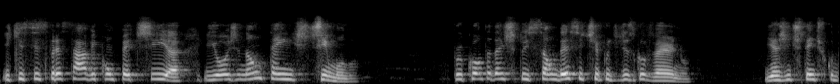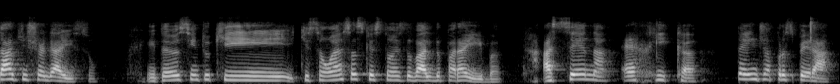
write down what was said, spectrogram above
e que se expressava e competia e hoje não tem estímulo por conta da instituição desse tipo de desgoverno. E a gente tem dificuldade de enxergar isso. Então eu sinto que, que são essas questões do Vale do Paraíba. A cena é rica, tende a prosperar.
